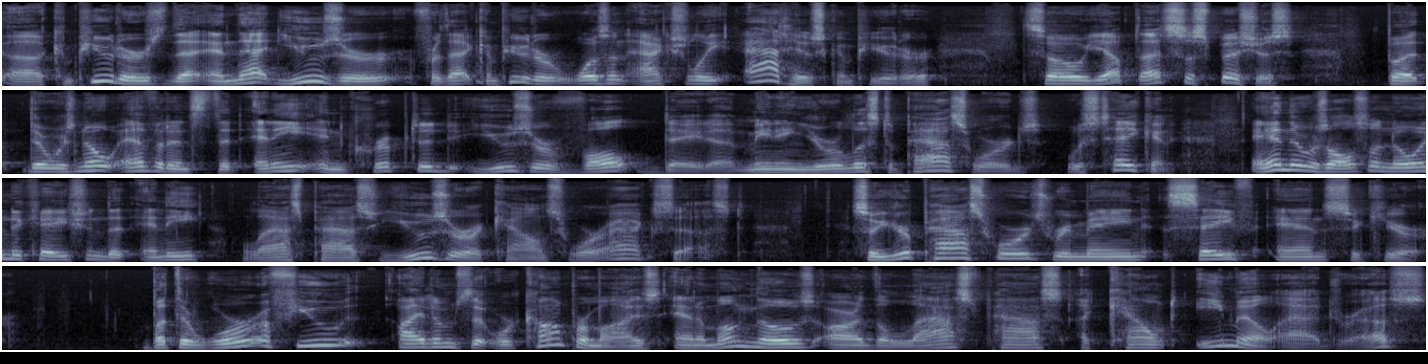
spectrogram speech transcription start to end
uh, computers that, and that user for that computer wasn't actually at his computer. So, yep, that's suspicious. But there was no evidence that any encrypted user vault data, meaning your list of passwords, was taken and there was also no indication that any LastPass user accounts were accessed. So your passwords remain safe and secure. But there were a few items that were compromised, and among those are the LastPass account email address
